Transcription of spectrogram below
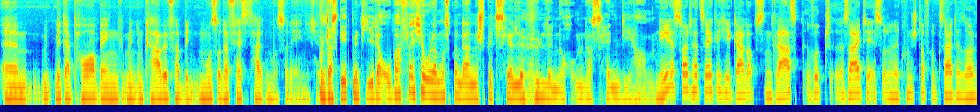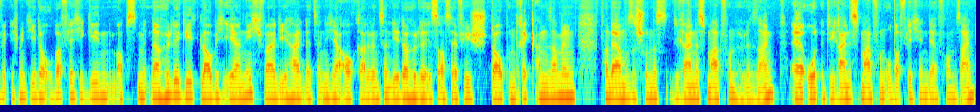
ähm, mit, mit der Powerbank mit einem Kabel verbinden muss oder festhalten muss oder ähnliches. Und das geht geht mit jeder Oberfläche oder muss man da eine spezielle Hülle noch um das Handy haben? Nee, das soll tatsächlich, egal ob es eine Glasrückseite ist oder eine Kunststoffrückseite, soll wirklich mit jeder Oberfläche gehen. Ob es mit einer Hülle geht, glaube ich eher nicht, weil die halt letztendlich ja auch, gerade wenn es eine Lederhülle ist, auch sehr viel Staub und Dreck ansammeln. Von daher muss es schon das, die reine Smartphone-Hülle sein, äh, die reine Smartphone-Oberfläche in der Form sein.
